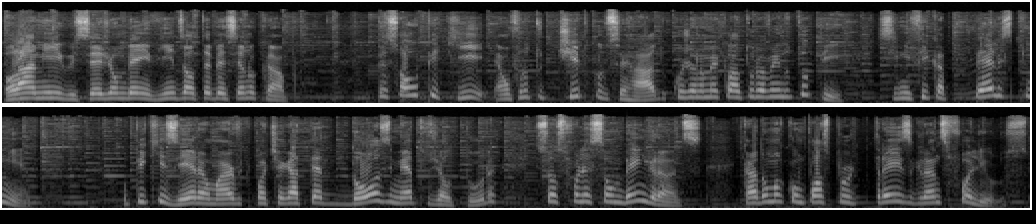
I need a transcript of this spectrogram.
Olá amigos, sejam bem-vindos ao TBC no Campo. Pessoal, o piqui é um fruto típico do cerrado, cuja nomenclatura vem do tupi, significa pele espinhenta. O piquizeiro é uma árvore que pode chegar até 12 metros de altura e suas folhas são bem grandes, cada uma composta por três grandes folíolos.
